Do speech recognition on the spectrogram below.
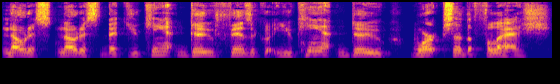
Notice, notice that you can't do physical, you can't do works of the flesh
